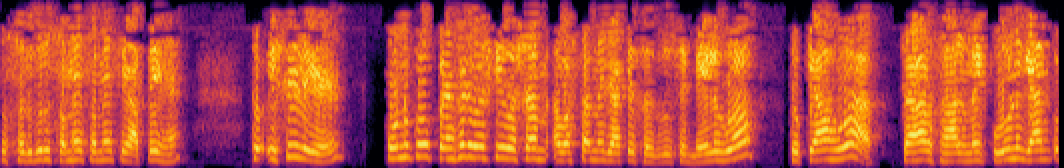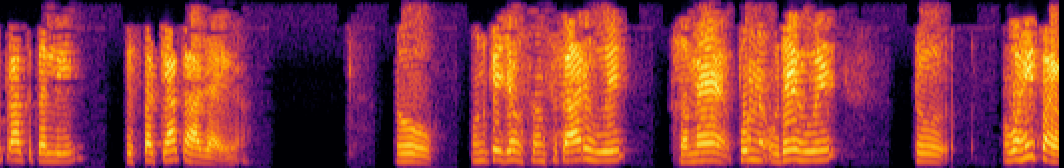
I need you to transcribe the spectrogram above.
तो सदगुरु समय समय से आते हैं। तो इसीलिए उनको पैंसठ वर्ष की अवस्था में जाके सदगुरु से मेल हुआ। तो क्या हुआ? चार साल में पूर्ण ज्ञान को प्राप्त कर लिए। इस पर क्या कहा जाएगा? तो उनके जब संस्कार हुए, समय पुण्य उदय हुए तो वहीं पर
